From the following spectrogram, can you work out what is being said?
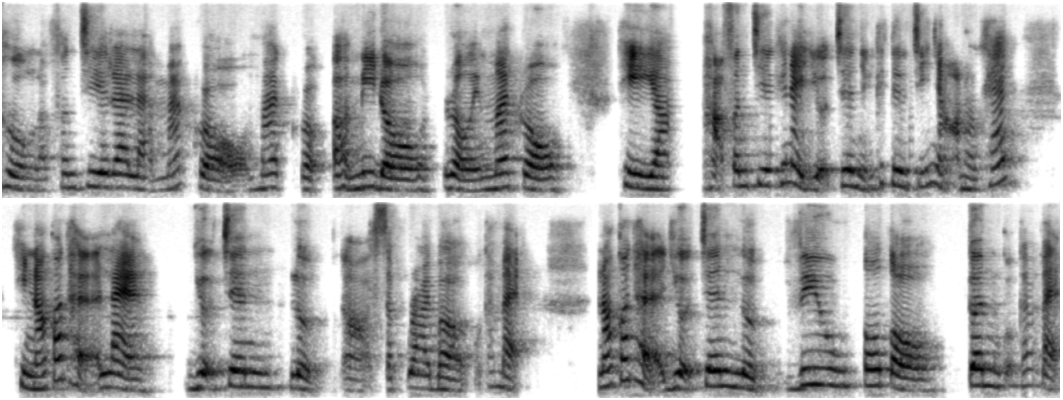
thường là phân chia ra là macro, macro, uh, middle rồi macro thì uh, họ phân chia cái này dựa trên những cái tiêu chí nhỏ nào khác thì nó có thể là dựa trên lượt uh, subscriber của các bạn. Nó có thể dựa trên lượt view total kênh của các bạn.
